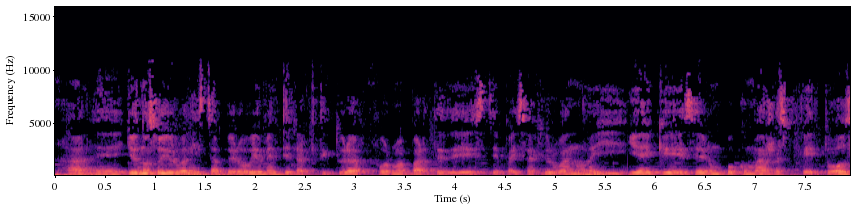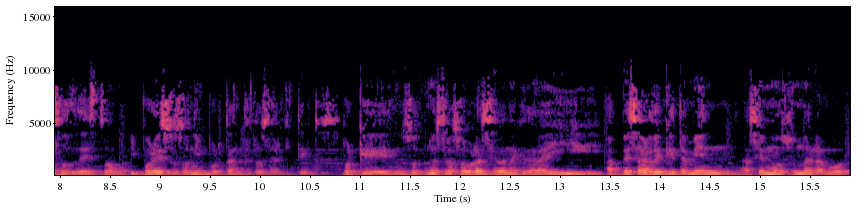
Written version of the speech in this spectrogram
Ajá. Eh, yo no soy urbanista, pero obviamente la arquitectura forma parte de este paisaje urbano y, y hay que ser un poco más respetuosos de esto y por eso son importantes los arquitectos, porque nuestras obras se van a quedar ahí y a pesar de que también hacemos una labor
